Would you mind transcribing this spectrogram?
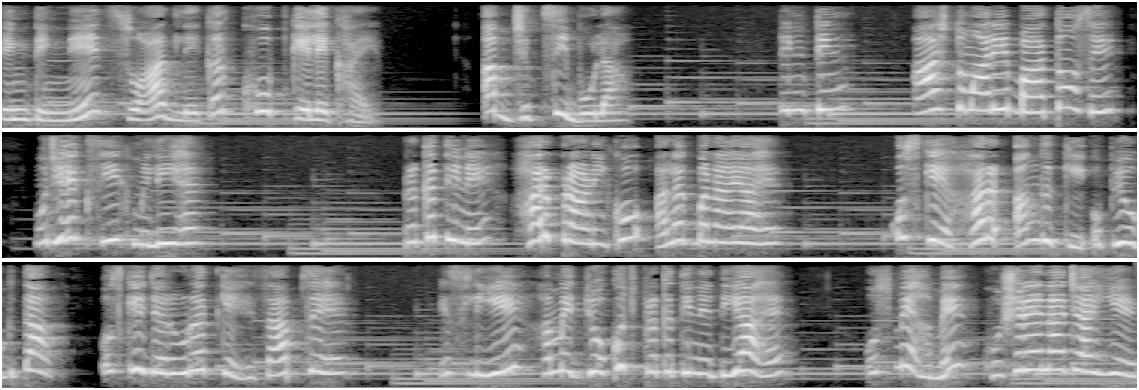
टिंग टिंग ने स्वाद लेकर खूब केले खाए। अब जिप्सी बोला टिंग टिंग आज तुम्हारी बातों से मुझे एक सीख मिली है। प्रकृति ने हर प्राणी को अलग बनाया है। उसके हर अंग की उपयोगिता उसकी ज़रूरत के हिसाब से है। इसलिए हमें जो कुछ प्रकृति ने दिया है उसमें हमें खुश रहना चाहिए।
